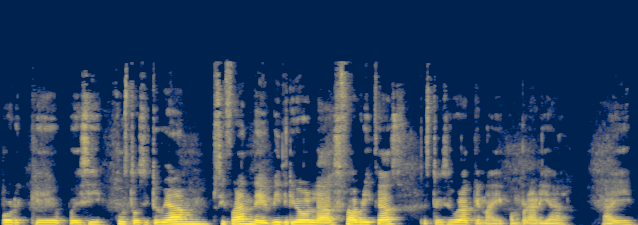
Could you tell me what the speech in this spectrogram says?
Porque, pues sí, justo si tuvieran, si fueran de vidrio las fábricas, estoy segura que nadie compraría ahí.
